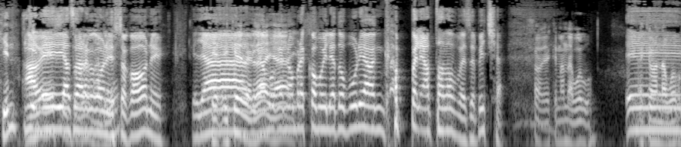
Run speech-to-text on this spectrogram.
¿Quién A tiene ver, ese ya algo programa, con tío? eso, cojones. Que ya, es que de verdad, digamos ya- que nombres como Iliato Puri han peleado hasta dos veces, picha. Joder, es que manda huevo. Es que manda huevo.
